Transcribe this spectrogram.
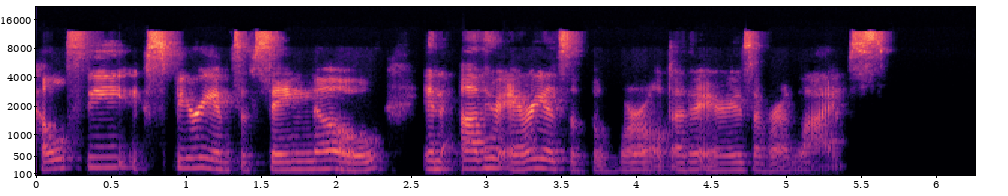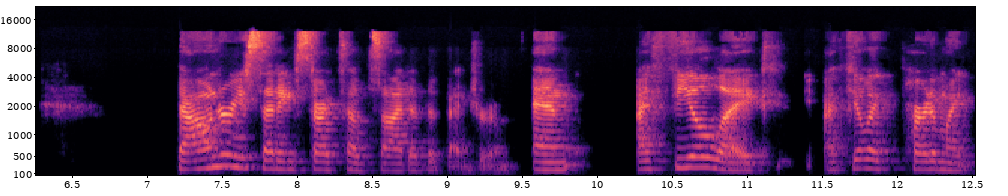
healthy experience of saying no in other areas of the world, other areas of our lives. Boundary setting starts outside of the bedroom. And I feel like I feel like part of my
